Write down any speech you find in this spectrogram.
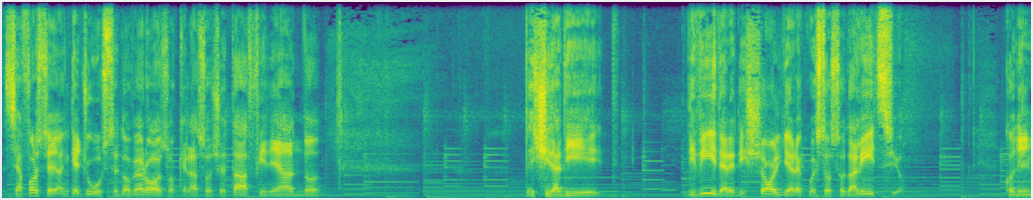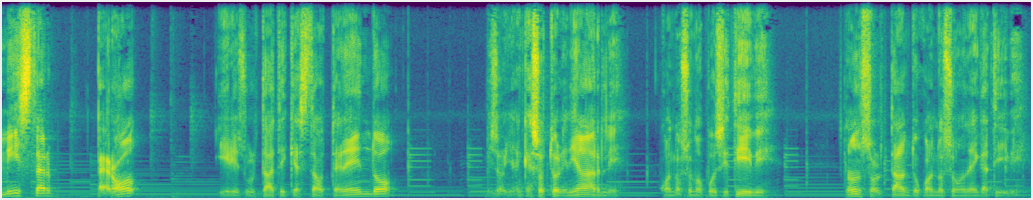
sia forse anche giusto e doveroso che la società a fine anno decida di dividere, di sciogliere questo sodalizio. Con il mister, però, i risultati che sta ottenendo bisogna anche sottolinearli quando sono positivi, non soltanto quando sono negativi.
